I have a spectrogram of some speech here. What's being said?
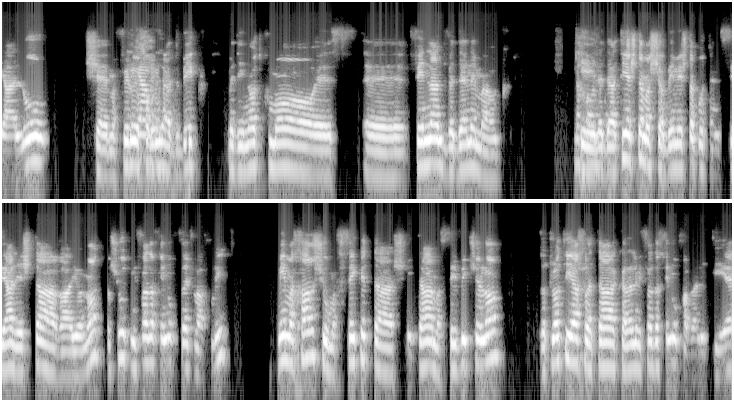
יעלו שהם אפילו. יכולים להדביק מדינות כמו אה, אה, פינלנד ודנמרק נכון. כי לדעתי יש את המשאבים, יש את הפוטנציאל, יש את הרעיונות, פשוט משרד החינוך צריך להחליט ממחר שהוא מפסיק את השליטה המסיבית שלו זאת לא תהיה החלטה קלה למשרד החינוך אבל היא תהיה,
